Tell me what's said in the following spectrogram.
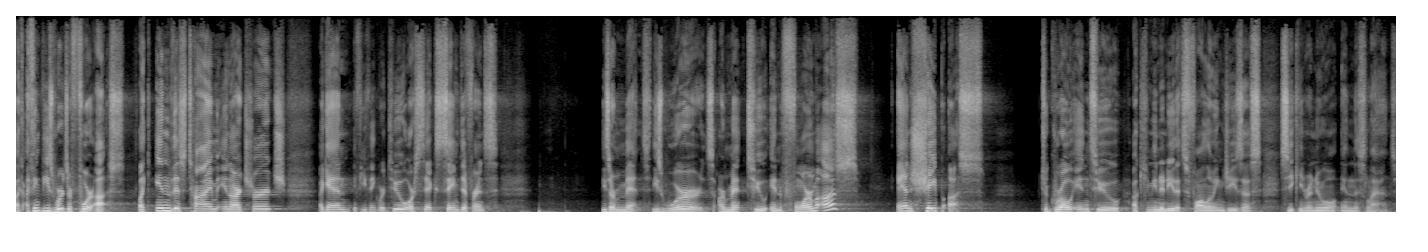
Like, I think these words are for us. Like, in this time in our church, again, if you think we're two or six, same difference. These are meant, these words are meant to inform us and shape us to grow into a community that's following Jesus, seeking renewal in this land.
